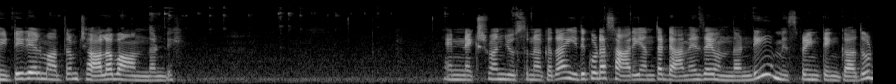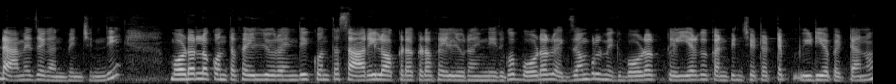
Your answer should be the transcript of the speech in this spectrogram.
మెటీరియల్ మాత్రం చాలా బాగుందండి. అండ్ నెక్స్ట్ వన్ చూస్తున్నా కదా ఇది కూడా సారీ అంతా డ్యామేజ్ అయి ఉందండి. మిస్ ప్రింటింగ్ కాదు డ్యామేజే కనిపించింది. బోర్డర్లో కొంత ఫెయిల్యూర్ అయింది కొంత సారీలో అక్కడక్కడ ఫెయిల్యూర్ అయింది. ఇదిగో బోర్డర్ ఎగ్జాంపుల్ మీకు బోర్డర్ క్లియర్గా కనిపించేటట్టే వీడియో పెట్టాను.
